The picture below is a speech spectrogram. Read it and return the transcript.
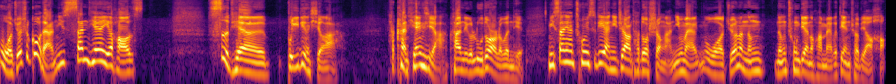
我觉得是够的。你三天也好，四四天不一定行啊。他看天气啊，看这个路段的问题。你三天充一次电，你这样他多省啊！你买，我觉得能能充电的话，买个电车比较好。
